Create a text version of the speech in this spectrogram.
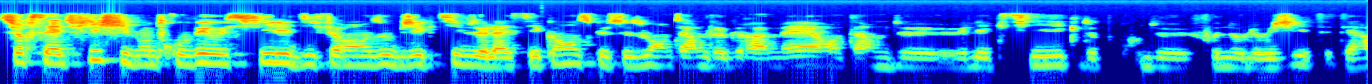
Sur cette fiche, ils vont trouver aussi les différents objectifs de la séquence, que ce soit en termes de grammaire, en termes de lexique, de, phonologie, etc.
